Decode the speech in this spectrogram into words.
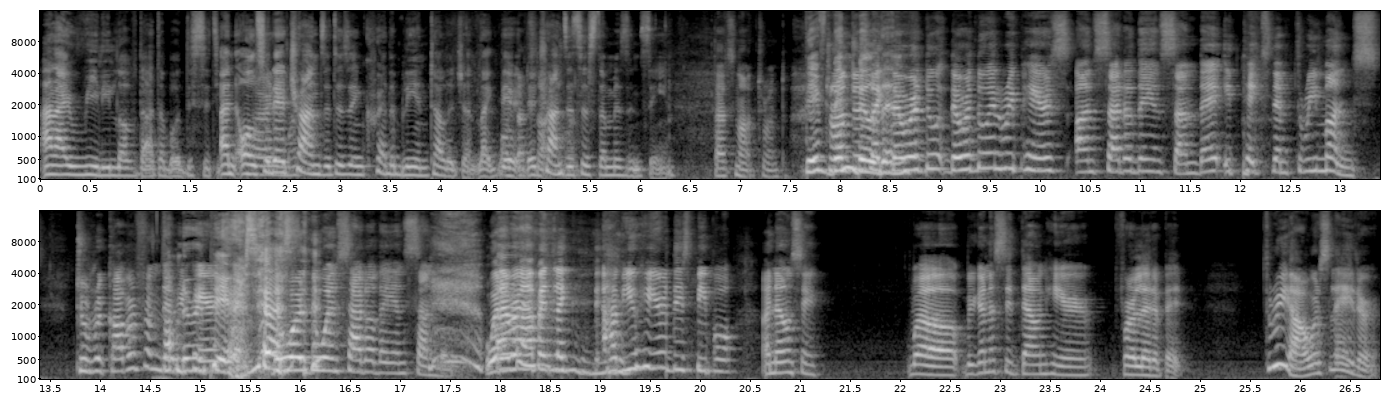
And I really love that about the city. And also, Very their much. transit is incredibly intelligent. Like Well, their their transit true. system is insane. That's not Toronto. They've been Toronto is like they were do they were doing repairs on Saturday and Sunday. It takes them three months to recover from the From the repairs, repairs, that yes. they were doing Saturday and Sunday. Whatever happened, like have you heard these people announcing? Well, we're gonna sit down here for a little bit. Three hours later,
